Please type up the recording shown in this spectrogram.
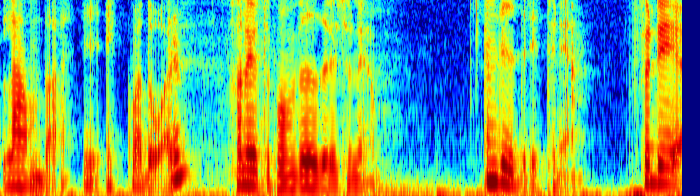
landa i Ecuador. Han är ute på en vidrig turné. En vidrig turné. För det,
